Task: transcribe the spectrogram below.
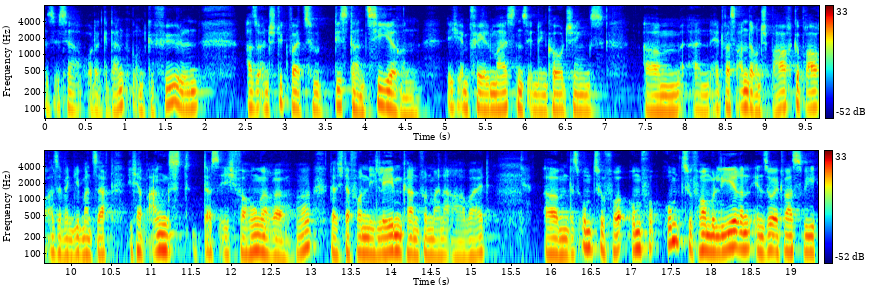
es ist ja, oder Gedanken und Gefühlen, also ein Stück weit zu distanzieren. Ich empfehle meistens in den Coachings, ähm, einen etwas anderen Sprachgebrauch. Also wenn jemand sagt, ich habe Angst, dass ich verhungere, ne, dass ich davon nicht leben kann von meiner Arbeit, das umzuformulieren um, um in so etwas wie,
